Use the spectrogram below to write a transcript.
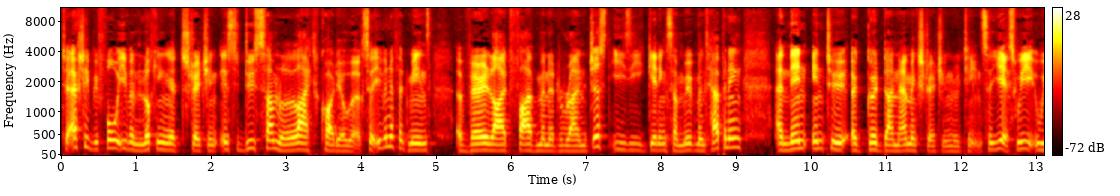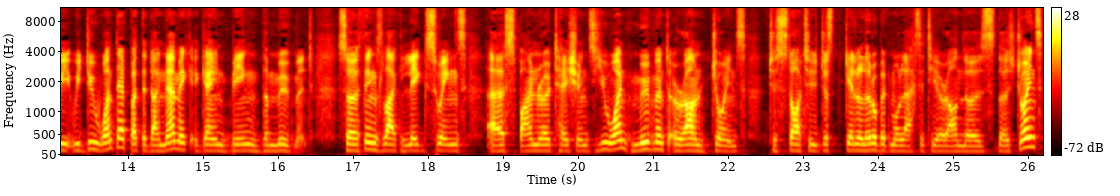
to actually before even looking at stretching is to do some light cardio work so even if it means a very light 5 minute run just easy getting some movement happening and then into a good dynamic stretching routine. So yes, we, we, we do want that, but the dynamic again being the movement. So things like leg swings, uh, spine rotations, you want movement around joints to start to just get a little bit more laxity around those those joints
